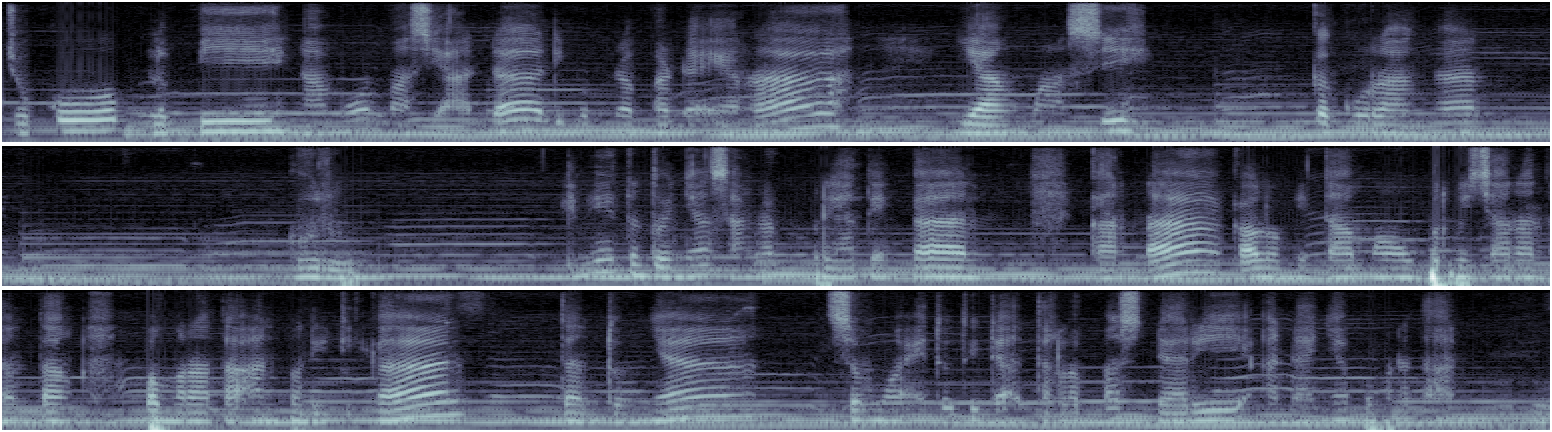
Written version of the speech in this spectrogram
cukup lebih, namun masih ada di beberapa daerah yang masih kekurangan guru. Ini tentunya sangat memprihatinkan karena kalau kita mau berbicara tentang pemerataan pendidikan, tentunya semua itu tidak terlepas dari adanya pemerataan guru.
